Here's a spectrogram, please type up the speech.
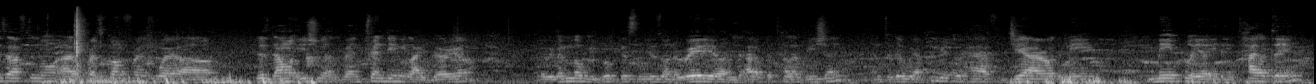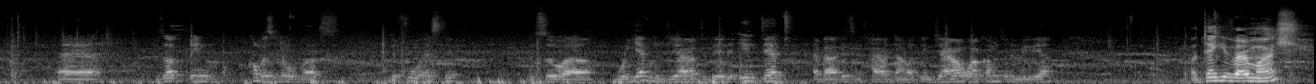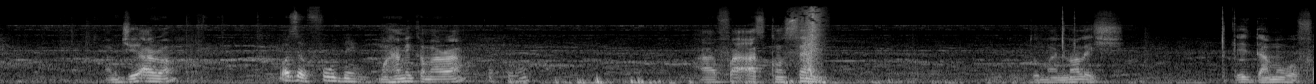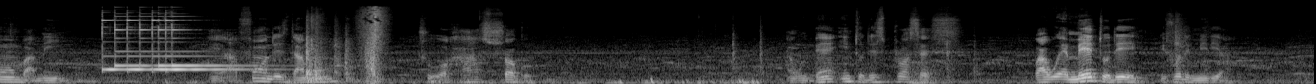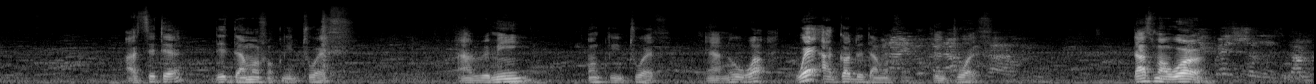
this afternoon at a press conference where uh, this diamond issue has been trending in Liberia. Remember, we broke this news on the radio and out of the television. And today we are privileged to have JR, the main main player in the entire thing. Uh, he's up in conversation with us, the full estate. And so uh, we hear from JR today, the in-depth about this entire diamond thing. JR, welcome to the media. Well, thank you very much. I'm JR. What's your full name? Mohammed Kamara. Okay. As far as concerned, to my knowledge, this diamond was formed by me. And I found this diamond through a hard struggle. And we've been into this process. But we're made today before the media. I stated this diamond from Clean 12 and remain on Clean 12. And I know what where I got the diamond from, Clean 12. That's my word.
